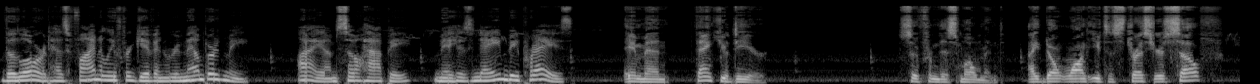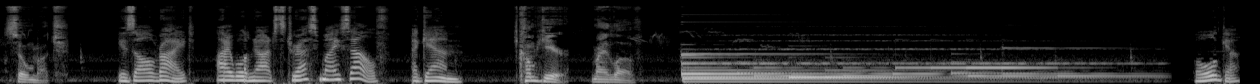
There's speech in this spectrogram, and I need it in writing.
The Lord has finally forgiven remembered me. I am so happy, may his name be praised. Amen, thank you dear. So from this moment, I don't want you to stress yourself, so much. Is all right, I will not stress myself, again. Come here, my love. Olga,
